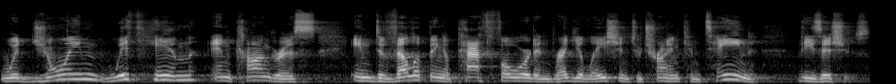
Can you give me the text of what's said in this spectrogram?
would join with him and Congress in developing a path forward and regulation to try and contain these issues.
